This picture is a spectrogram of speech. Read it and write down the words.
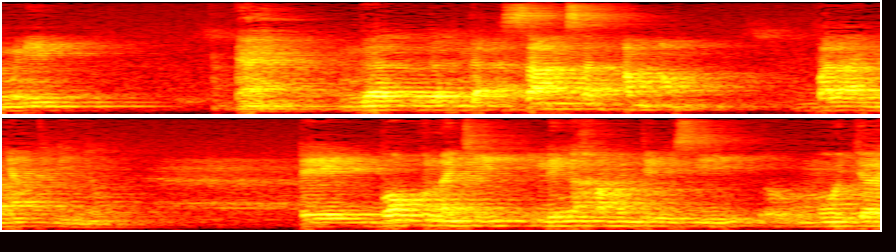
mu ne nga nga nga sàmm sa am-am balaa ñàkk di ñëw. Te bokk na ci li nga xamante ni si moo jar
